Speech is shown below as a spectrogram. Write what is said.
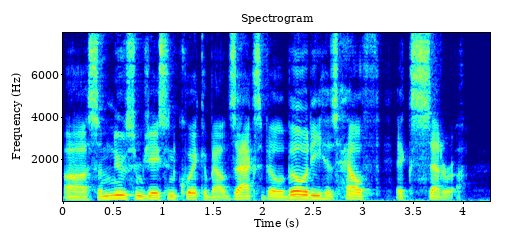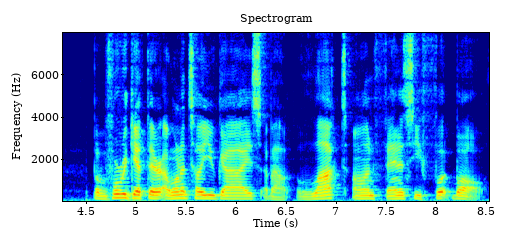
uh, some news from Jason Quick about Zach's availability, his health, etc. But before we get there, I want to tell you guys about Locked On Fantasy Football.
